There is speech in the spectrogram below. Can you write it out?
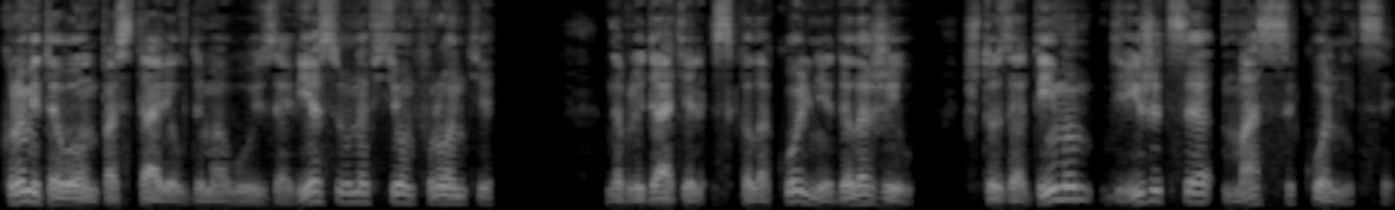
Кроме того, он поставил дымовую завесу на всем фронте, Наблюдатель с колокольни доложил, что за дымом движется масса конницы.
